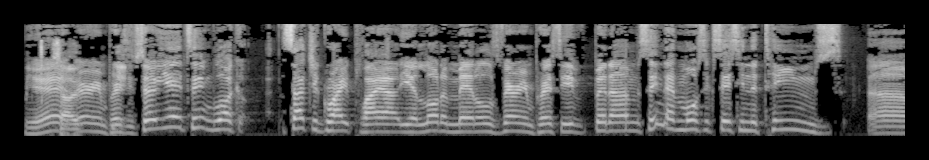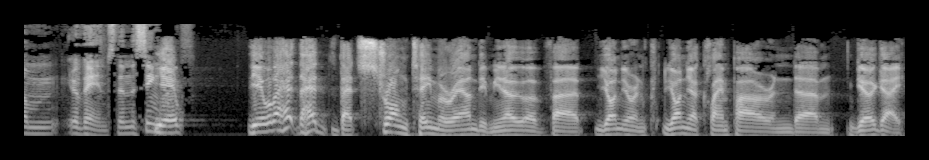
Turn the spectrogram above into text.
Yeah, so, very impressive. So yeah, it seemed like such a great player. Yeah, a lot of medals, very impressive. But um, seemed to have more success in the teams um, events than the singles. Yeah. Yeah, well, they had they had that strong team around him, you know, of uh, Jonyer and Jonyer Klampar and um, Gergely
